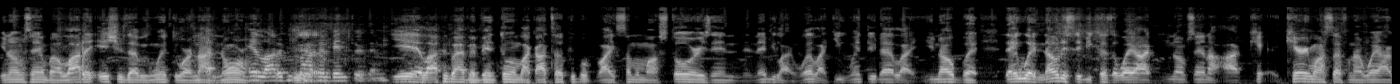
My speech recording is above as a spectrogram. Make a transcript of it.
You know what I'm saying, but a lot of issues that we went through are not normal. A lot of people Yeah. haven't been through them. Yeah, a lot of people haven't been through them. Like I tell people like some of my stories, and, and they be like, "Well, like you went through that, like you know," but they wouldn't notice it because the way I, you know, what I'm saying I, I ca- carry myself in that way. I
